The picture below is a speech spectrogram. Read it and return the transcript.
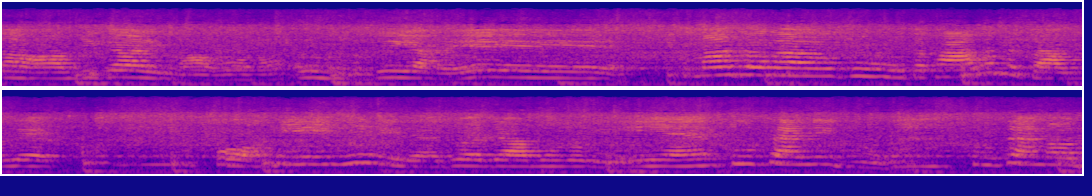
တောင်အာဖရိကတွေမှာပေါ့နော်အဲ့လိုမျိုးတွေ့ရတယ်တဲ့ ဒီမှာတော့ကကိုတခါမှမစားဘူးတဲ့ဟိုဟင်းဟင်းနေတဲ့အတွက်ကြောင့်မို့လို့လေအရင်ထူးဆန်းနေဘူးထူးဆန်းတော့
